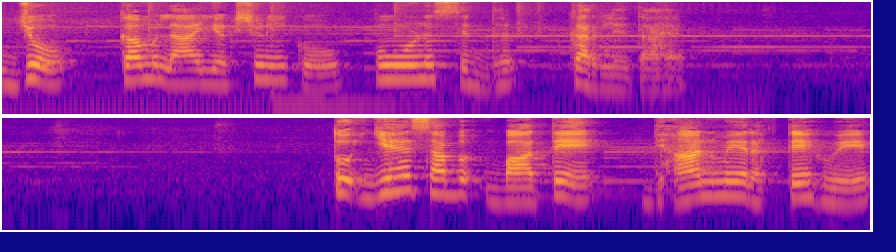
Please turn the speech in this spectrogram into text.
जो कमला यक्षिणी को पूर्ण सिद्ध कर लेता है। तो यह सब बातें ध्यान में रखते हुए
